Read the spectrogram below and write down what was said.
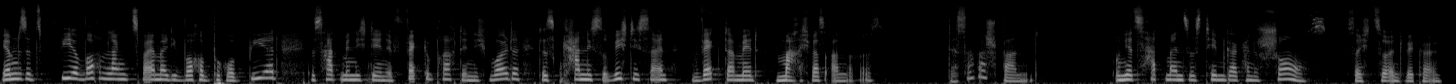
Wir haben das jetzt vier Wochen lang zweimal die Woche probiert. Das hat mir nicht den Effekt gebracht, den ich wollte. Das kann nicht so wichtig sein. Weg damit, mache ich was anderes. Das ist aber spannend. Und jetzt hat mein System gar keine Chance, sich zu entwickeln,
